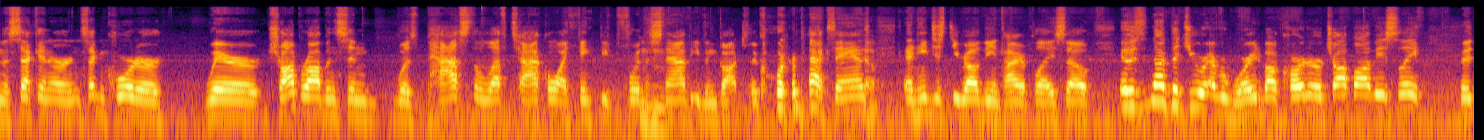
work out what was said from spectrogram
the second or in second quarter where Chop Robinson was past the left tackle, I think before the mm-hmm. snap even got to the quarterback's hands, yeah. and he just derailed the entire play. So it was not that you were ever worried about Carter or Chop, obviously, but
